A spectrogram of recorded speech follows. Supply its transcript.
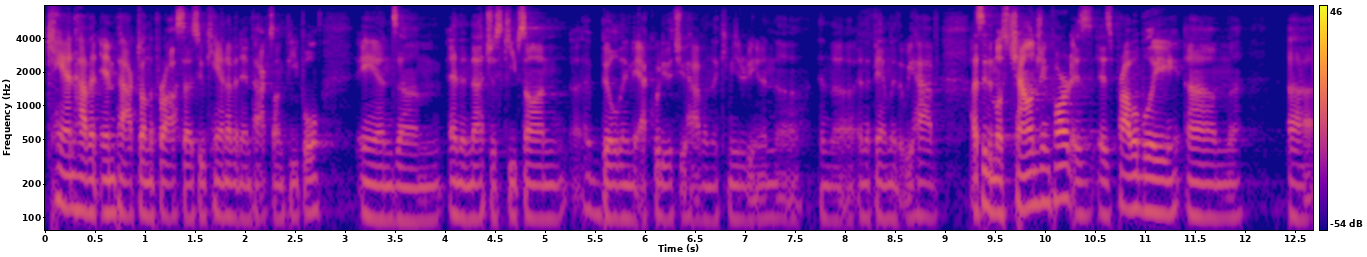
can have an impact on the process, who can have an impact on people, and um, and then that just keeps on uh, building the equity that you have in the community and in the in the in the family that we have. I'd say the most challenging part is is probably um, uh,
